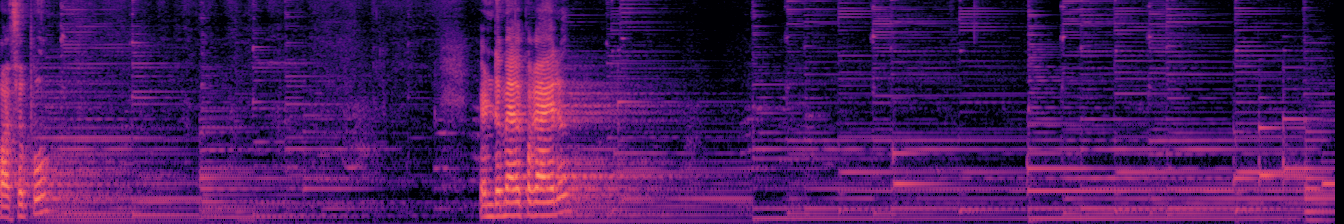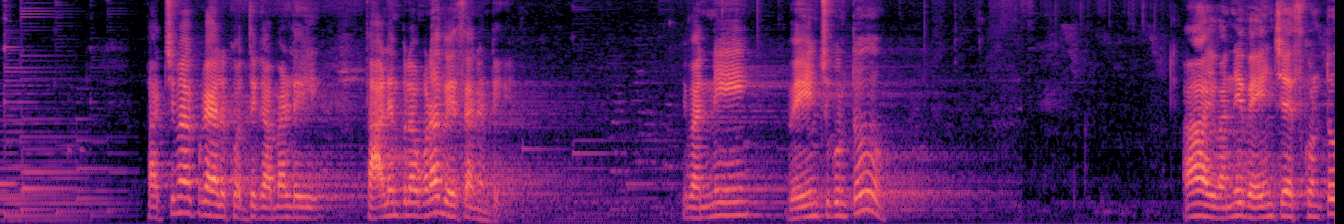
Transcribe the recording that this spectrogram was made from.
పసుపు ఎండుమిరపకాయలు పచ్చిమిరపకాయలు కొద్దిగా మళ్ళీ తాలింపులో కూడా వేశానండి ఇవన్నీ వేయించుకుంటూ ఇవన్నీ వేయించేసుకుంటూ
